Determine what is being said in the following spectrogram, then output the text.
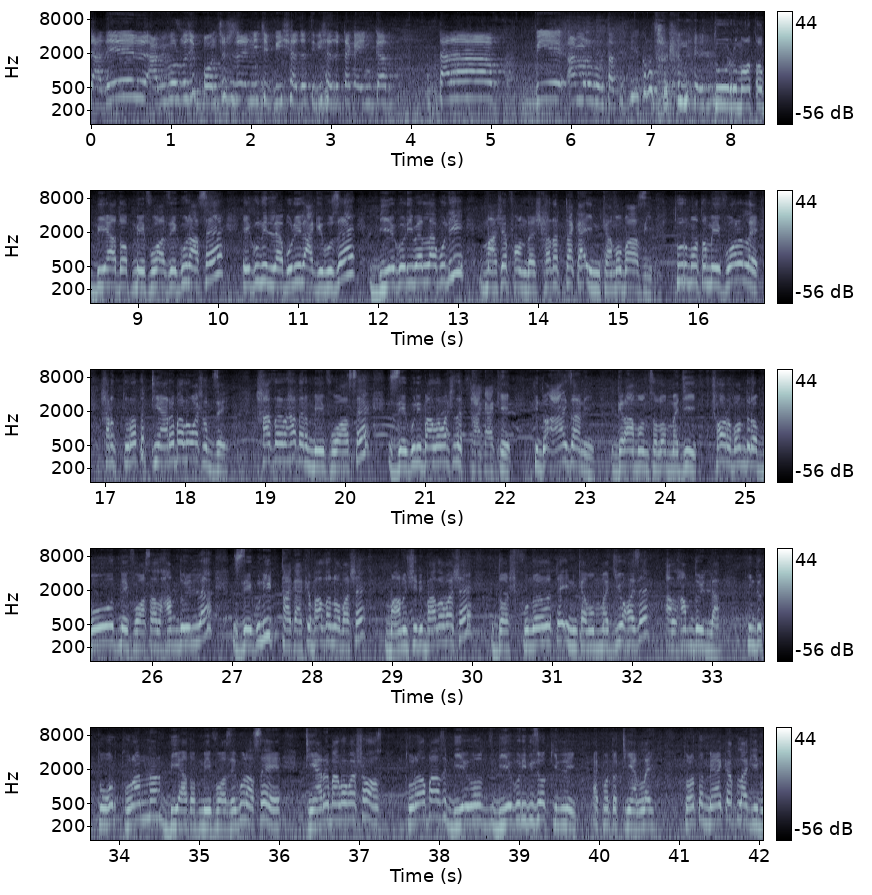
যাদের, আমি বলব যে পঞ্চাশ হাজারের নিচে বিশ হাজার, তিরিশ হাজার টাকা ইনকাম তারা বিয়ে, আমি মনে করব তাদের বিয়ে করার দরকার নেই। তোর মতো বিয়াদব মেফুয়া যেগুন আছে এগুনি লাবলি লাগি বুঝে, বিয়ে করিবার লাবলি, মাসে পঞ্চাশ হাজার টাকা ইনকামও বাজি। তোর মতো মেফুয়া হলে কারণ তোরা তো টিয়ারে ভালোবাসত যে। হাজার হাজার মেফুয়া আছে যেগুলি ভালোবাসে টাকাকে কিন্তু আয় জানি, গ্রাম অঞ্চল মাঝি সর্বন্ধর বহুত মেফুয়া আছে আলহামদুলিল্লাহ। যেগুনি টাকাকে ভালোবাসে মানুষের ভালোবাসে, দশ পনেরো হাজার টাকা ইনকাম মাঝিও হয় যে, আলহামদুলিল্লাহ। কিন্তু তোর তোরান্নার বিয়াদব মেফুয়া যেগুন আছে, টিয়ারে ভালোবাসস তোরা বা বিয়ে বিয়ে করিবি যে কিনলে একমাত্র টিয়ার লাই। তোরা তো মেকআপ লাগিব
